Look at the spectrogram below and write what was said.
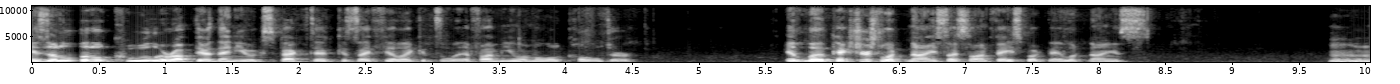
Is it a little cooler up there than you expected? Because I feel like it's if I'm you, I'm a little colder. It the pictures look nice. I saw on Facebook they look nice. Hmm.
